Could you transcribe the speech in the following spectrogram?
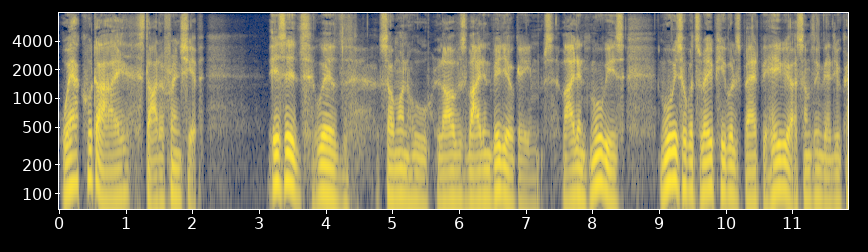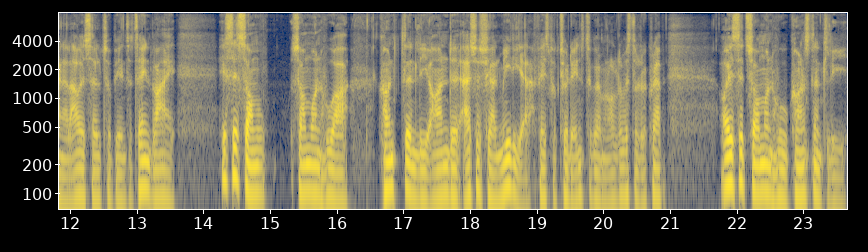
where could I start a friendship? Is it with someone who loves violent video games, violent movies, movies who portray people's bad behavior as something that you can allow yourself to be entertained by? Is this some someone who are constantly on the social media, Facebook, Twitter, Instagram, and all the rest of the crap? Or is it someone who constantly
